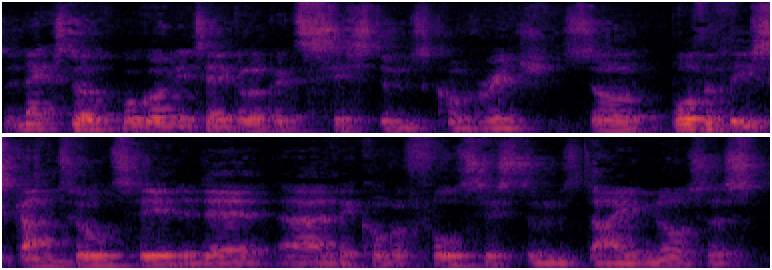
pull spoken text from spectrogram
So next up, we're going to take a look at systems coverage. So both of these scan tools here today, uh, they cover full systems diagnosis,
